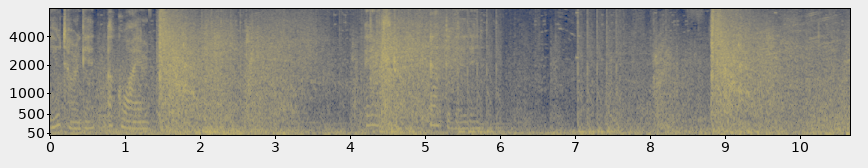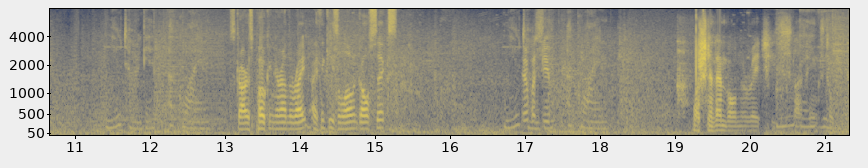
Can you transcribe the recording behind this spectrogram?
New target acquired. Airstrike activated. New target acquired. Scar's poking around the right. I think he's alone, Golf 6. New Yep, I target see him. acquired. Watch November on the ridge. He's sniping still from the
